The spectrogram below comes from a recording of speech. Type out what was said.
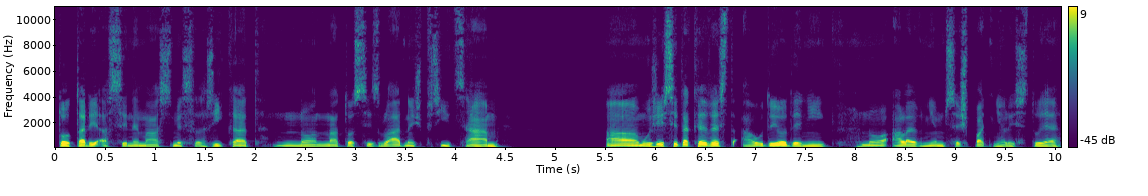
to tady asi nemá smysl říkat, no na to si zvládneš přijít sám. A můžeš si také vést audiodeník, no ale v něm se špatně listuje.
